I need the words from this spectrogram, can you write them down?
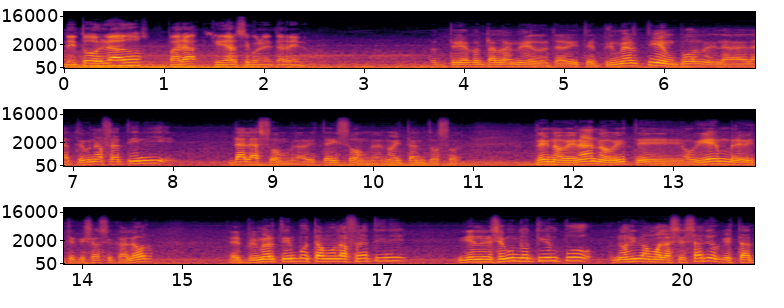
de todos lados para quedarse con el terreno. Te voy a contar la anécdota, ¿viste? El primer tiempo, la, tribuna Fratini da la sombra, ¿viste? Hay sombra, no hay tanto sol. Pleno verano, ¿viste? Noviembre, ¿viste? Que ya hace calor. El primer tiempo estamos en la Fratini y en el segundo tiempo nos íbamos a la Cesario que está,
